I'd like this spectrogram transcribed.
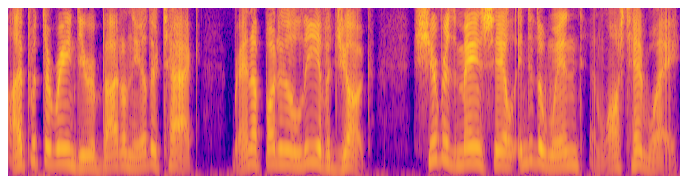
I put the reindeer about on the other tack, ran up under the lee of a junk, shivered the mainsail into the wind and lost headway,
